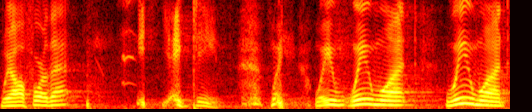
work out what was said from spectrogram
We all for that? 18. We, we, we, want, we want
